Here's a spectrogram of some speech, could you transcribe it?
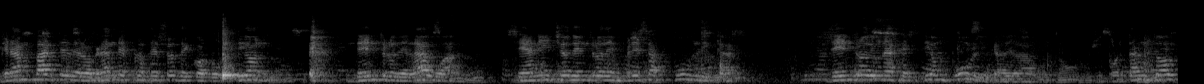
gran parte de los grandes procesos de corrupción dentro del agua se han hecho dentro de empresas públicas, dentro de una gestión pública del agua. por tanto,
